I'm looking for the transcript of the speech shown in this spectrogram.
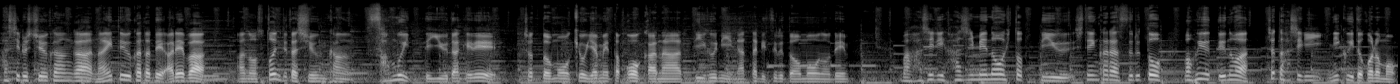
走る習慣がないという方であれば、あの外に出た瞬間、寒いっていうだけで、ちょっともう今日やめとこうかなっていう風になったりすると思うので、まあ、走り始めの人っていう視点からすると、まあ、冬っていうのはちょっと走りにくいところも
